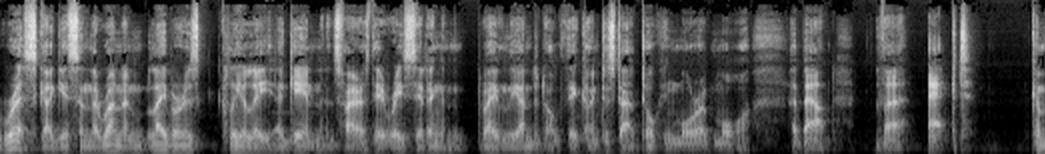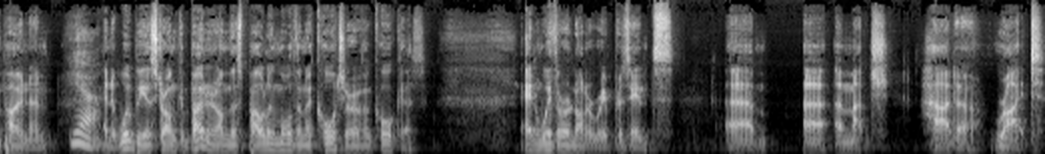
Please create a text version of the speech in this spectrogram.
risk, I guess, in the run. And Labour is clearly, again, as far as they're resetting and behaving the underdog, they're going to start talking more and more about the ACT component. Yeah. And it would be a strong component on this polling, more than a quarter of a caucus. And whether or not it represents um, a, a much harder right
